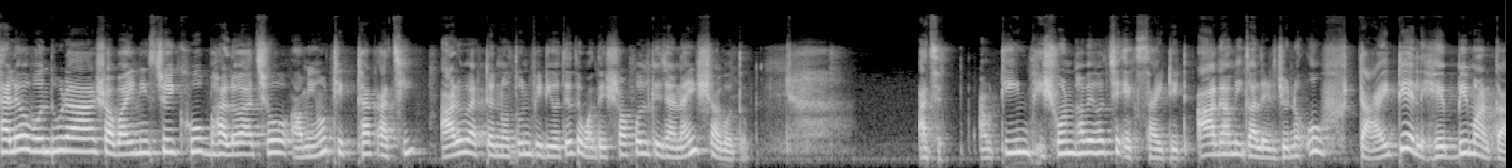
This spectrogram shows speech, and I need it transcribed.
হ্যালো বন্ধুরা, সবাই নিশ্চয়ই খুব ভালো আছো, আমিও ঠিকঠাক আছি। আরও একটা নতুন ভিডিওতে তোমাদের সকলকে জানাই স্বাগত। আচ্ছা টিম ভীষণভাবে হচ্ছে এক্সাইটেড আগামীকালের জন্য, উফ টাইটেল হেব্বি মার্কা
